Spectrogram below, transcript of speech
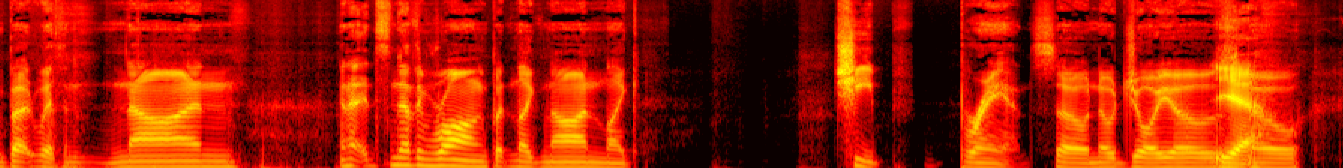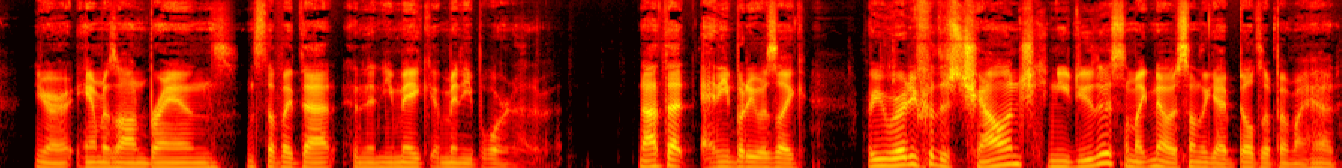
but with non, and it's nothing wrong, but like non like cheap brands. So no Joyos, Yeah. no your Amazon brands and stuff like that, and then you make a mini board out of it. Not that anybody was like, "Are you ready for this challenge? Can you do this?" I'm like, "No, it's something I built up in my head."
